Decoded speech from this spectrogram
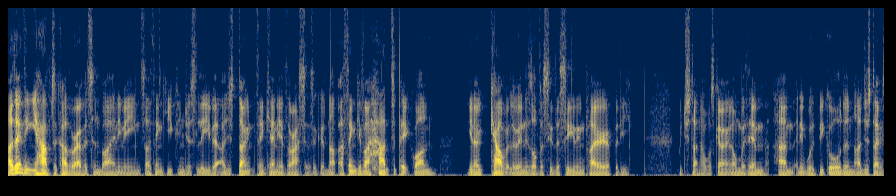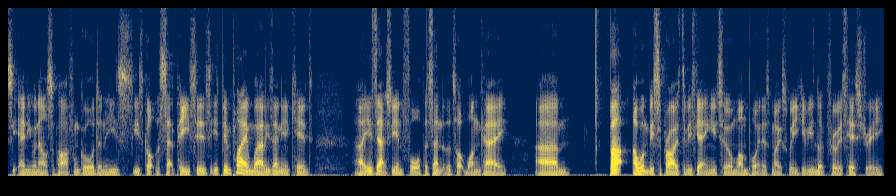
I don't think you have to cover Everton by any means. I think you can just leave it. I just don't think any of their assets are good enough. I think if I had to pick one, you know, Calvert Lewin is obviously the ceiling player, but he we just don't know what's going on with him. Um, and it would be Gordon. I just don't see anyone else apart from Gordon. He's he's got the set pieces. He's been playing well. He's only a kid. Uh, he's actually in four percent of the top 1K. Um, but I wouldn't be surprised if he's getting you two and one pointers most week. If you look through his history,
